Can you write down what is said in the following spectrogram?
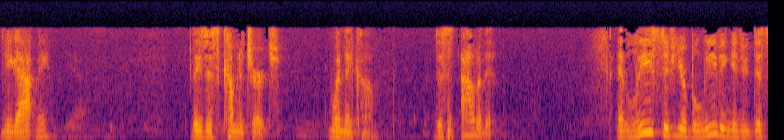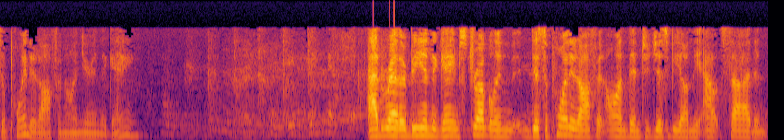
You got me? They just come to church when they come. Just out of it. At least if you're believing and you're disappointed off and on, you're in the game. I'd rather be in the game struggling, disappointed off and on than to just be on the outside and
